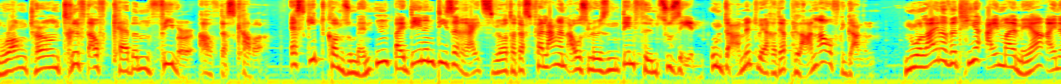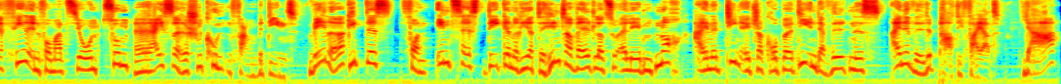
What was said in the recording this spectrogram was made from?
Wrong Turn trifft auf Cabin Fever auf das Cover. Es gibt Konsumenten, bei denen diese Reizwörter das Verlangen auslösen, den Film zu sehen. Und damit wäre der Plan aufgegangen. Nur leider wird hier einmal mehr eine Fehlinformation zum reißerischen Kundenfang bedient. Weder gibt es von Inzest degenerierte Hinterwäldler zu erleben, noch eine Teenagergruppe, die in der Wildnis eine wilde Party feiert. Ja,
